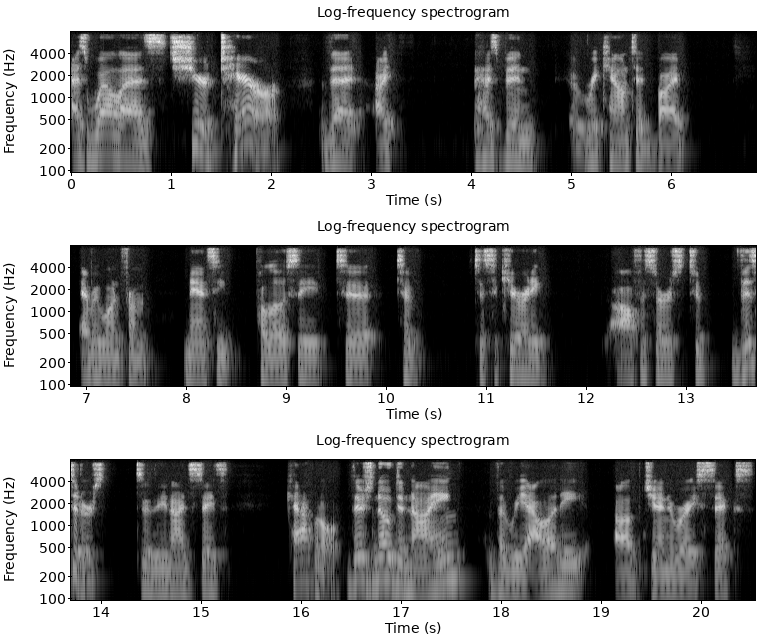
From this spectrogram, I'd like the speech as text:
as well as sheer terror that I has been recounted by everyone from Nancy Pelosi to to to security officers to visitors to the United States Capitol. There's no denying the reality of January 6th.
